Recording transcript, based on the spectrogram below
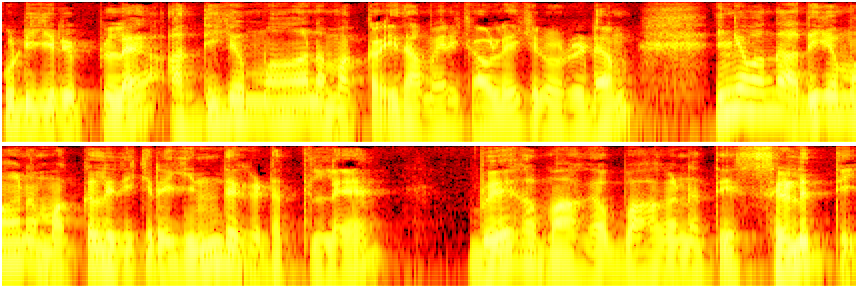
குடியிருப்பில் அதிகமான மக்கள் இது அமெரிக்காவில் இருக்கிற ஒரு இடம் இங்கே வந்து அதிகமான மக்கள் இருக்கிற இந்த இடத்துல வேகமாக வாகனத்தை செலுத்தி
